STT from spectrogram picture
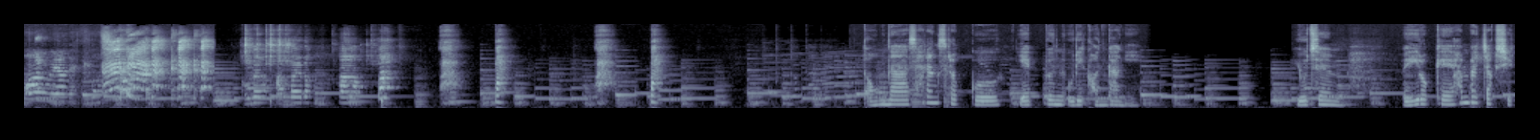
어, 미안해. 먹었어. 건강아 아빠 해봐 아빠 아빠 아빠 너무나 사랑스럽고 예쁜 우리 건강이. 요즘 왜 이렇게 한 발짝씩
